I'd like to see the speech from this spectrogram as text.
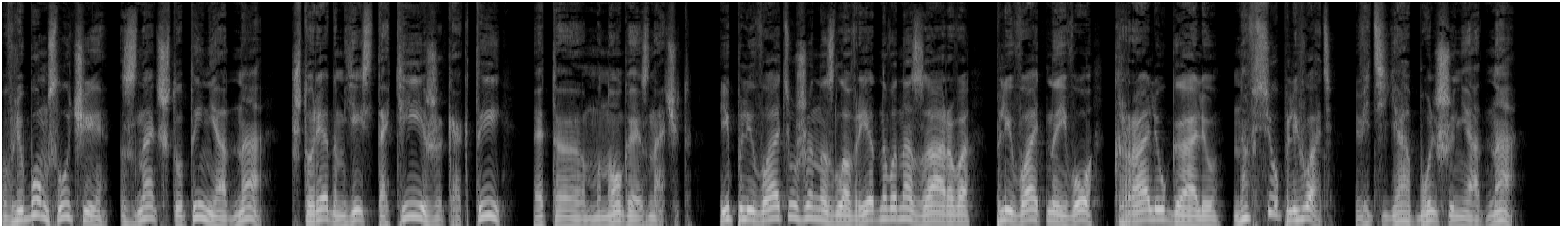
В любом случае, знать, что ты не одна, что рядом есть такие же, как ты, это многое значит. И плевать уже на зловредного Назарова, плевать на его кралю-галю, на все плевать, ведь я больше не одна.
